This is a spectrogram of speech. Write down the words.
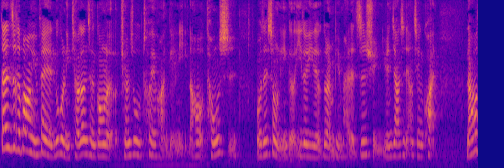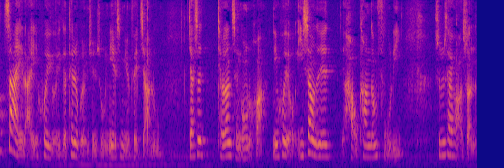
但是这个报名费，如果你挑战成功了，全数退还给你，然后同时我再送你一个一对一的个人品牌的咨询，原价是两千块，然后再来会有一个 Telegram 群组，你也是免费加入。假设挑战成功的话，你会有以上这些好康跟福利。是不是太划算了？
